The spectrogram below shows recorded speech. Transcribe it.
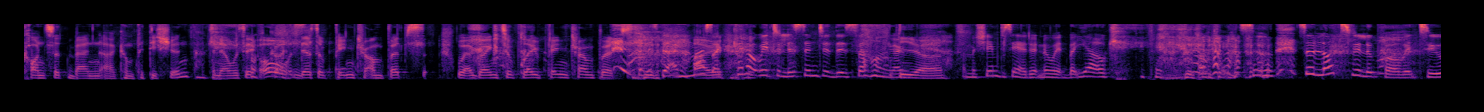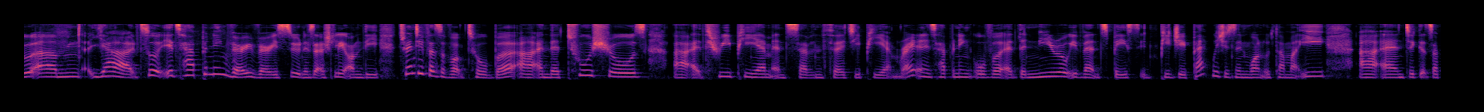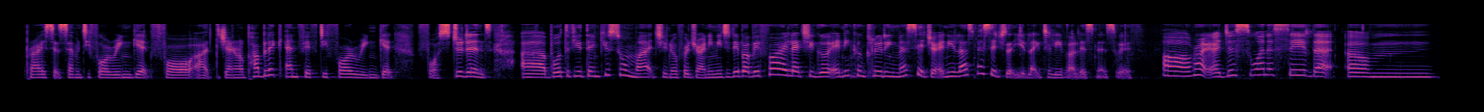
concert band uh, competition, okay. and I would say, "Oh, course. there's a pink trumpets. We're going to play pink trumpets." I must. I, I, cannot wait to listen to this song. I'm, yeah, I'm ashamed to say I don't know it, but yeah, okay, okay. So, so lots to look forward to. Um, yeah, so it's happening very, very soon. It's actually on the 21st of October, uh, and there are two shows uh, at 3 p.m. and 7:30 p.m. Right, and it's happening over at the Nero event space in PJ Pack, which is in One Utama E, uh, and tickets are priced at 74 ringgit for for uh, the general public and 54 ringgit for students. Uh, both of you, thank you so much, you know, for joining me today. But before I let you go, any concluding message or any last message that you'd like to leave our listeners with? All right. I just want to say that. Um,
